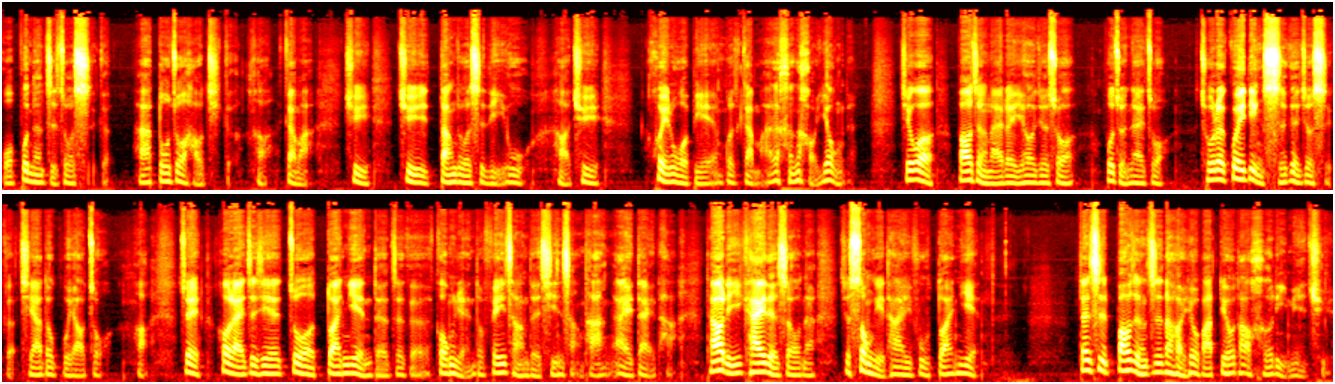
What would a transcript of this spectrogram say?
我不能只做十个。他多做好几个，好干嘛？去去当做是礼物，好去贿赂别人或者干嘛？那很好用的。结果包拯来了以后就说不准再做，除了规定十个就十个，其他都不要做。好，所以后来这些做端砚的这个工人都非常的欣赏他，很爱戴他。他要离开的时候呢，就送给他一副端砚。但是包拯知道，又把它丢到河里面去。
